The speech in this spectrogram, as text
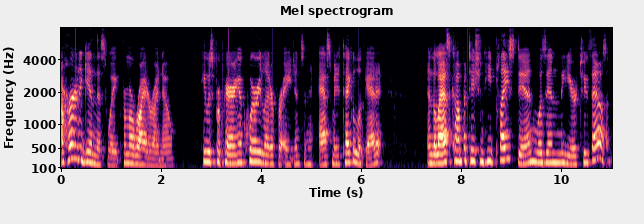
I heard it again this week from a writer I know. He was preparing a query letter for agents and asked me to take a look at it. And the last competition he'd placed in was in the year 2000.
